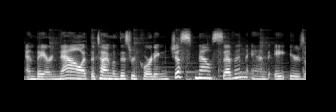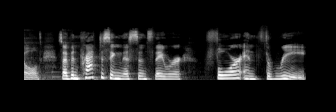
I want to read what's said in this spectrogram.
and they are now, at the time of this recording, just now seven and eight years old. So, I've been practicing this since they were four and three.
